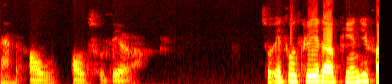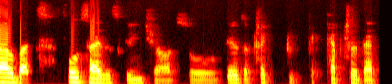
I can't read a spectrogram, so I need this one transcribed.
and all also there. So it will create a png file but full size screenshot. So there's a trick to capture that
